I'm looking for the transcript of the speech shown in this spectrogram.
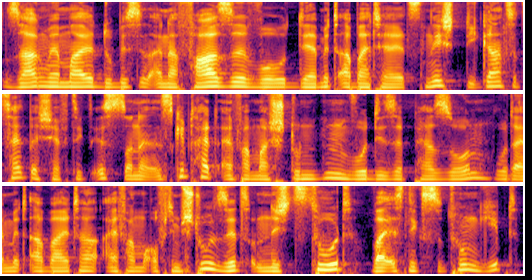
Sagen wir mal, du bist in einer Phase, wo der Mitarbeiter jetzt nicht die ganze Zeit beschäftigt ist, sondern es gibt halt einfach mal Stunden, wo diese Person, wo dein Mitarbeiter einfach mal auf dem Stuhl sitzt und nichts tut, weil es nichts zu tun gibt.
